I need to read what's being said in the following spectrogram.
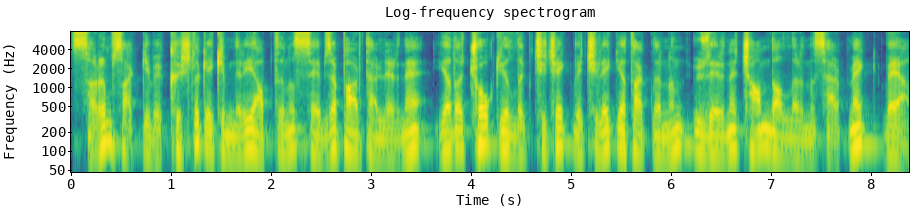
Sarımsak gibi kışlık ekimleri yaptığınız sebze parterlerine ya da çok yıllık çiçek ve çilek yataklarının üzerine çam dallarını serpmek veya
